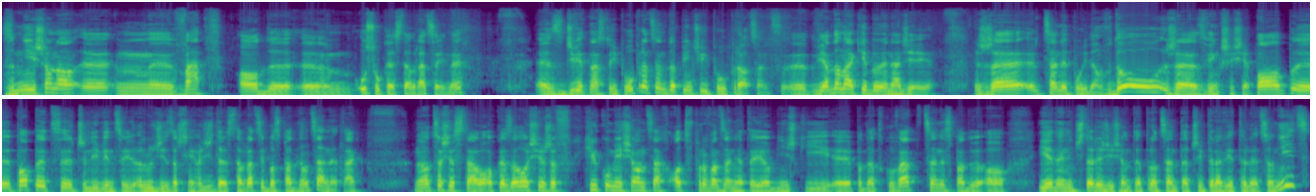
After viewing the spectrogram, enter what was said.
zmniejszono y, VAT od usług restauracyjnych z 19,5% do 5,5%. Wiadomo, jakie były nadzieje, że ceny pójdą w dół, że zwiększy się popyt, czyli więcej ludzi zacznie chodzić do restauracji, bo spadną ceny, tak? No co się stało? Okazało się, że w kilku miesiącach od wprowadzenia tej obniżki e, podatku VAT ceny spadły o 1,4%, czyli prawie tyle co nic,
